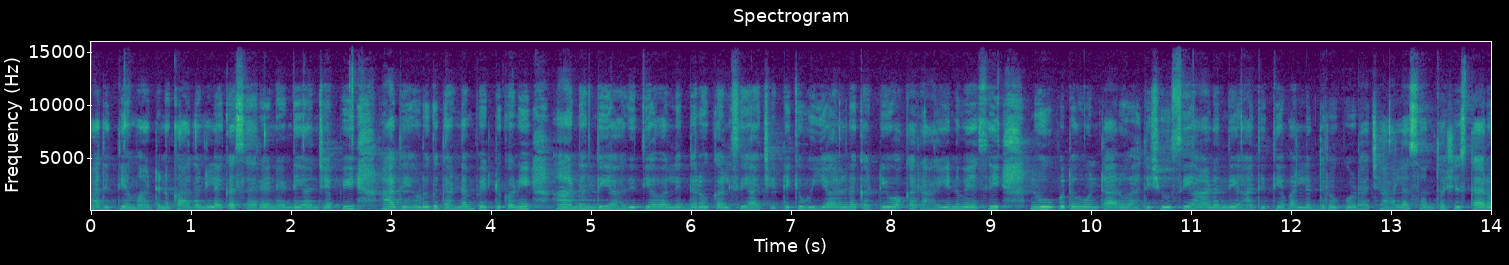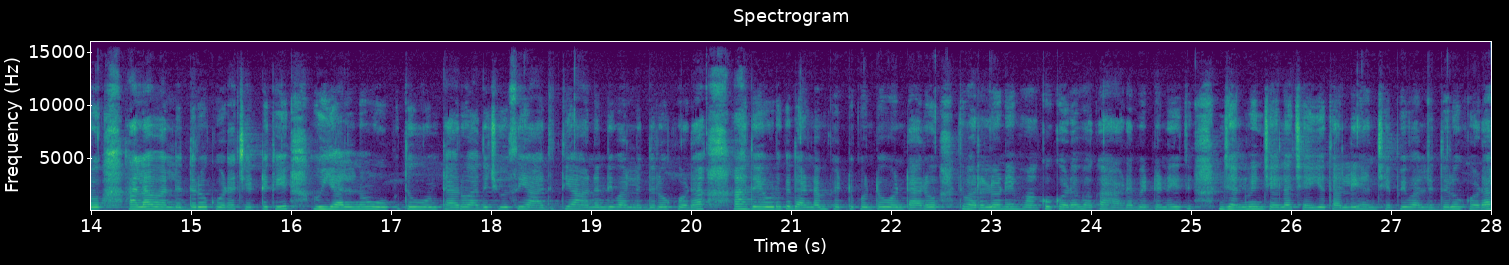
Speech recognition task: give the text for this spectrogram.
ఆదిత్య మాటను కాదనలేక సరేనండి అని చెప్పి ఆ దేవుడికి దండం పెట్టుకొని ఆనంది ఆదిత్య వాళ్ళిద్దరూ కలిసి ఆ చెట్టుకి ఉయ్యాలను కట్టి ఒక రాయిని వేసి ఊపుతూ ఉంటారు. అది చూసి ఆనంది ఆదిత్య వాళ్ళిద్దరూ కూడా చాలా సంతోషిస్తారు. అలా వాళ్ళిద్దరూ కూడా కూడా చెట్టుకి ఉయ్యాలను ఊపుతూ ఉంటారు. అది చూసి ఆదిత్య ఆనంది వాళ్ళిద్దరూ కూడా ఆ దేవుడికి దండం పెట్టుకుంటూ ఉంటారు. త్వరలోనే మాకు కూడా ఒక ఆడబిడ్డని జన్మించేలా చెయ్యి తల్లి అని చెప్పి వాళ్ళిద్దరూ కూడా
